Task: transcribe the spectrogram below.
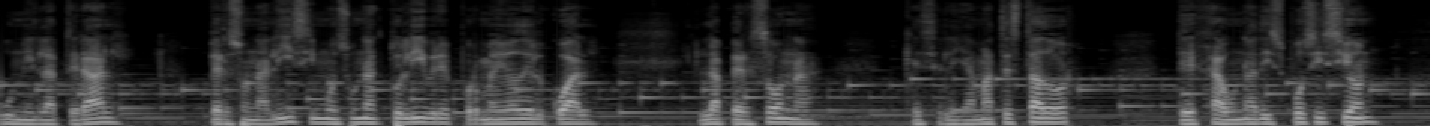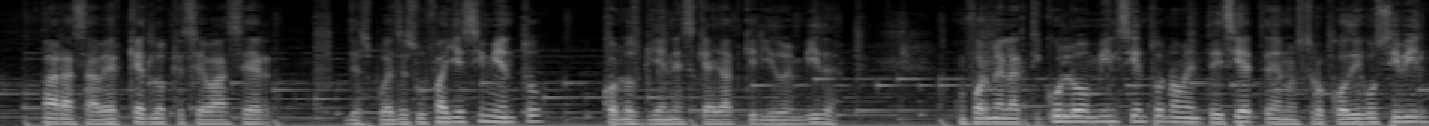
unilateral, personalísimo, es un acto libre por medio del cual la persona que se le llama testador deja una disposición para saber qué es lo que se va a hacer después de su fallecimiento con los bienes que haya adquirido en vida. Conforme al artículo 1197 de nuestro Código Civil,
